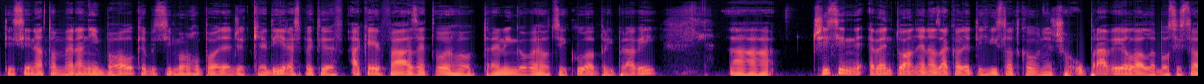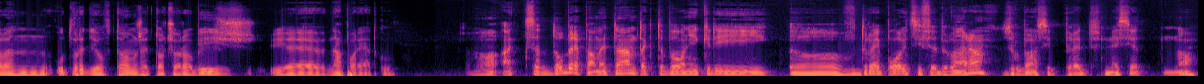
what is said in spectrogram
Ty si na tom meraní bol, keby si mohol povedať, že kedy, respektíve v akej fáze tvojho tréningového cyklu a prípravy a či si eventuálne na základe tých výsledkov niečo upravil, alebo si sa len utvrdil v tom, že to, čo robíš, je na poriadku? Ak sa dobre pamätám, tak to bolo niekedy v druhej polovici februára, zhruba asi pred mesiac, no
